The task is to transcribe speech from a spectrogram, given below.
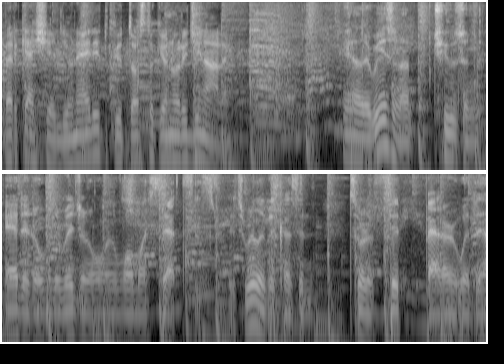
Perché scegli un edit piuttosto che un originale? Yeah, the reason I choose an edit over the original in one of my sets is it's really because it sort of fit better with the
